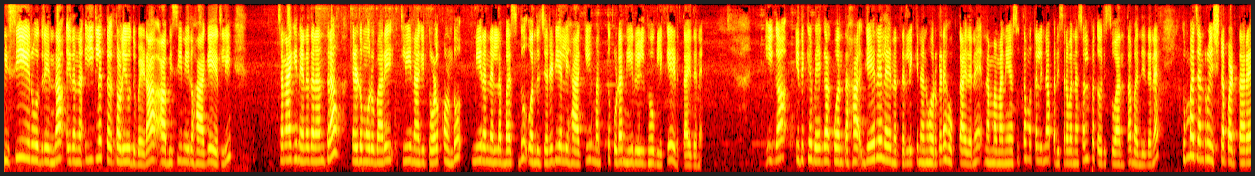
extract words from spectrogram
ಬಿಸಿ ಇರುವುದರಿಂದ ಇದನ್ನ ಈಗಲೇ ತೊಳೆಯುವುದು ಬೇಡ. ಆ ಬಿಸಿ ನೀರು ಹಾಗೆ ಇರಲಿ. ಚೆನ್ನಾಗಿ ನೆನೆದ ನಂತರ ಎರಡು ಮೂರು ಬಾರಿ ಕ್ಲೀನ್ ಆಗಿ ತೊಳ್ಕೊಂಡು ನೀರನ್ನೆಲ್ಲ ಬಸ್ದು ಒಂದು ಜರಡಿಯಲ್ಲಿ ಹಾಕಿ ಮತ್ತು ಕೂಡ ನೀರು ಇಳಿದು ಹೋಗಲಿಕ್ಕೆ ಇಡ್ತಾ ಇದ್ದೇನೆ. ಈಗ ಇದಕ್ಕೆ ಬೇಕಾಗುವಂತಹ ಗೇರೆಲೆಯನ್ನು ತರಲಿಕ್ಕೆ ನಾನು ಹೊರಗಡೆ ಹೋಗ್ತಾ ಇದ್ದೇನೆ. ನಮ್ಮ ಮನೆಯ ಸುತ್ತಮುತ್ತಲಿನ ಪರಿಸರವನ್ನ ಸ್ವಲ್ಪ ತೋರಿಸುವ ಅಂತ ಬಂದಿದ್ದೇನೆ. ತುಂಬಾ ಜನರು ಇಷ್ಟಪಡ್ತಾರೆ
